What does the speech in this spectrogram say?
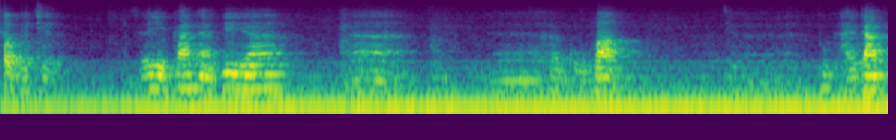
撤回去了，所以甘乃迪呀，啊。古巴这个不开战，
